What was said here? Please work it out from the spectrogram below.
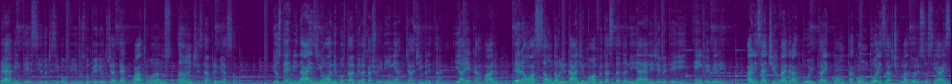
devem ter sido desenvolvidos no período de até quatro anos antes da premiação. E os terminais de ônibus da Vila Cachoeirinha, Jardim Britânia e AE Carvalho terão ação da Unidade Móvel da Cidadania LGBTI em fevereiro. A iniciativa é gratuita e conta com dois articuladores sociais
